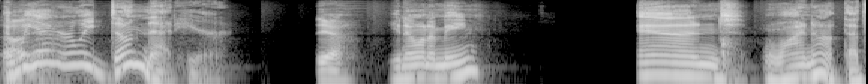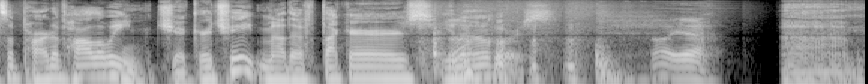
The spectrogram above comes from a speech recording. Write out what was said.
and Oh, we yeah. haven't really done that here. Yeah. You know what I mean? And why not? That's a part of Halloween. Trick or treat, motherfuckers. You know? of course. oh yeah. Um,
